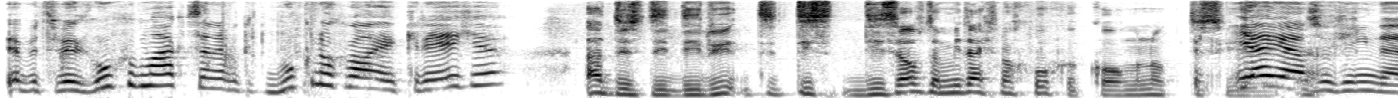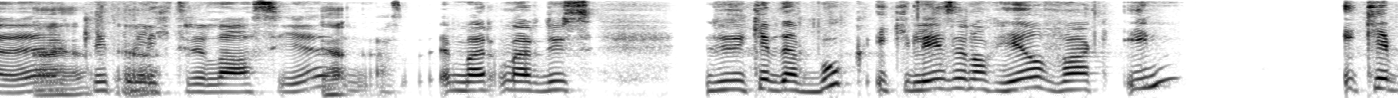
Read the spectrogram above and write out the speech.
heb het weer goed gemaakt. En heb ik het boek nog wel gekregen. Ah, dus die, die, het is diezelfde middag nog goed gekomen ook tussen Ja, ja, zo ging dat. Hè. Ja, Knipperlichtrelatie. Hè. Maar, maar dus, dus ik heb dat boek, ik lees er nog heel vaak in. Ik heb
